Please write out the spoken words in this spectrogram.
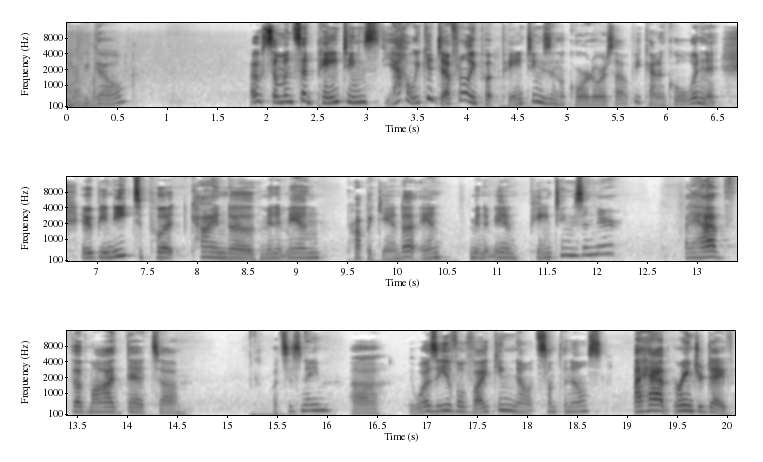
Here we go. Oh, someone said paintings. Yeah, we could definitely put paintings in the corridors. That would be kind of cool, wouldn't it? It would be neat to put kind of Minuteman propaganda and Minuteman paintings in there. I have the mod that, um, what's his name? Uh, it was Evil Viking, now it's something else. I have Ranger Dave.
